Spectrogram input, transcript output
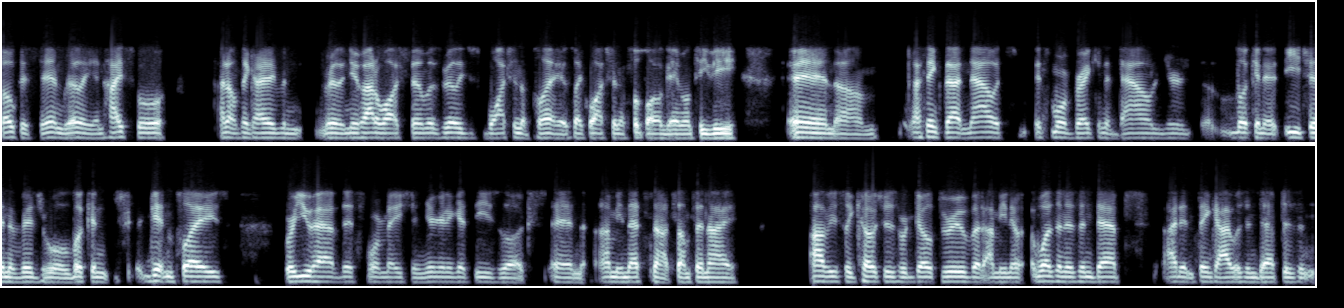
focused in really. In high school, I don't think I even really knew how to watch film. It was really just watching the play. It's like watching a football game on TV, and um, I think that now it's it's more breaking it down. You're looking at each individual, looking getting plays where you have this formation, you're going to get these looks. And I mean, that's not something I obviously coaches would go through, but I mean, it wasn't as in depth. I didn't think I was in depth as in,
